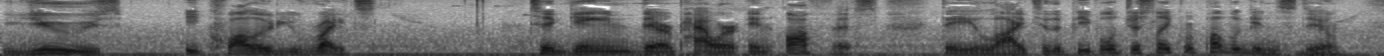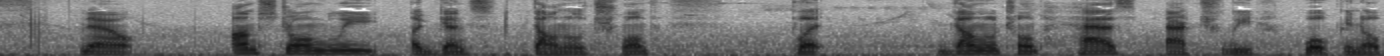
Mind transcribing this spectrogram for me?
use equality rights to gain their power in office. They lie to the people just like Republicans do. Now, I'm strongly against Donald Trump, but Donald Trump has actually woken up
